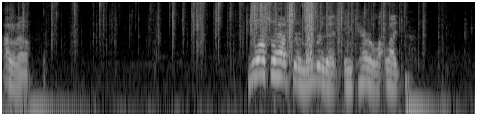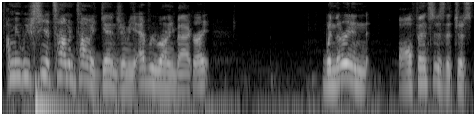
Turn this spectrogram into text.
I don't know. You also have to remember that in Carolina, like, I mean, we've seen it time and time again, Jimmy. Every running back, right? When they're in offenses that just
